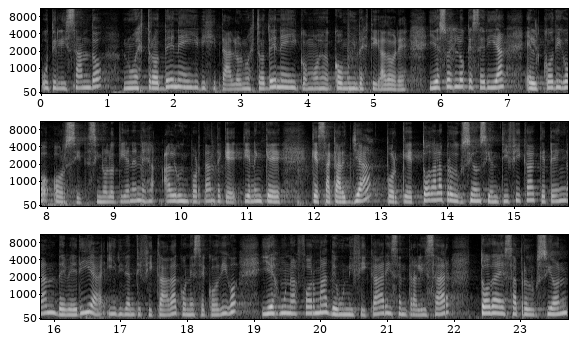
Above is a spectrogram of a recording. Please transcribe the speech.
utilizando nuestro DNI digital o nuestro DNI como, investigadores. Y eso es lo que sería el código ORCID. Si no lo tienen es algo importante que tienen que, que sacar ya porque toda la producción científica que tengan debería ir identificada con ese código y es una forma de unificar y centralizar toda esa producción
